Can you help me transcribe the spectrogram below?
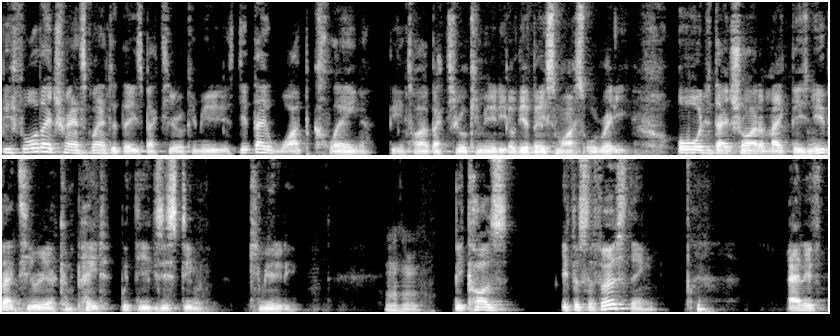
before they transplanted these bacterial communities, did they wipe clean the entire bacterial community of the obese mice already, or did they try to make these new bacteria compete with the existing community? hmm because if it's the first thing, and if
